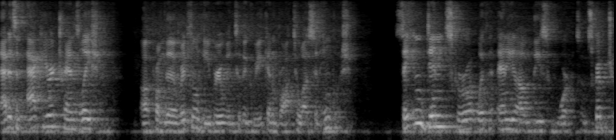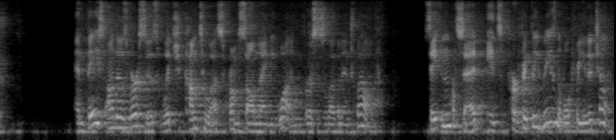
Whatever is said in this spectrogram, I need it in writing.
That is an accurate translation uh, from the original Hebrew into the Greek and brought to us in English. Satan didn't screw up with any of these words in scripture. And based on those verses, which come to us from Psalm 91, verses 11 and 12, Satan said it's perfectly reasonable for you to jump.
